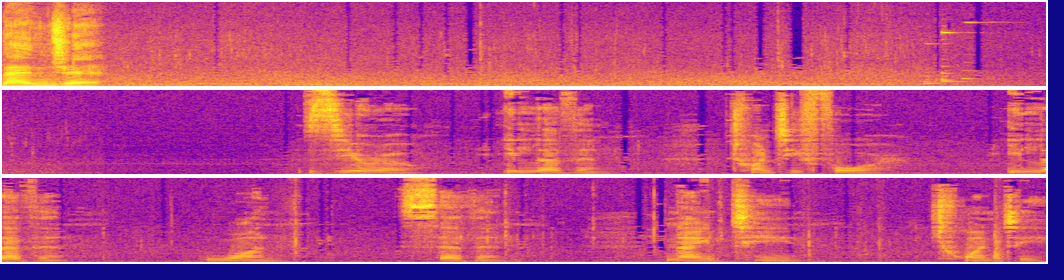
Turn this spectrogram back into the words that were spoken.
Bence. 1, 7, 19, 20,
